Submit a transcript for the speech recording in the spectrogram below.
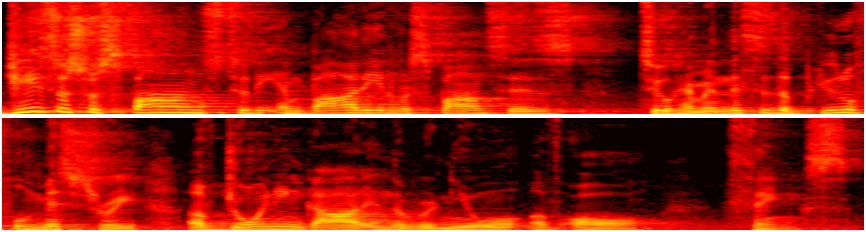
Jesus responds to the embodied responses to him. And this is the beautiful mystery of joining God in the renewal of all things.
